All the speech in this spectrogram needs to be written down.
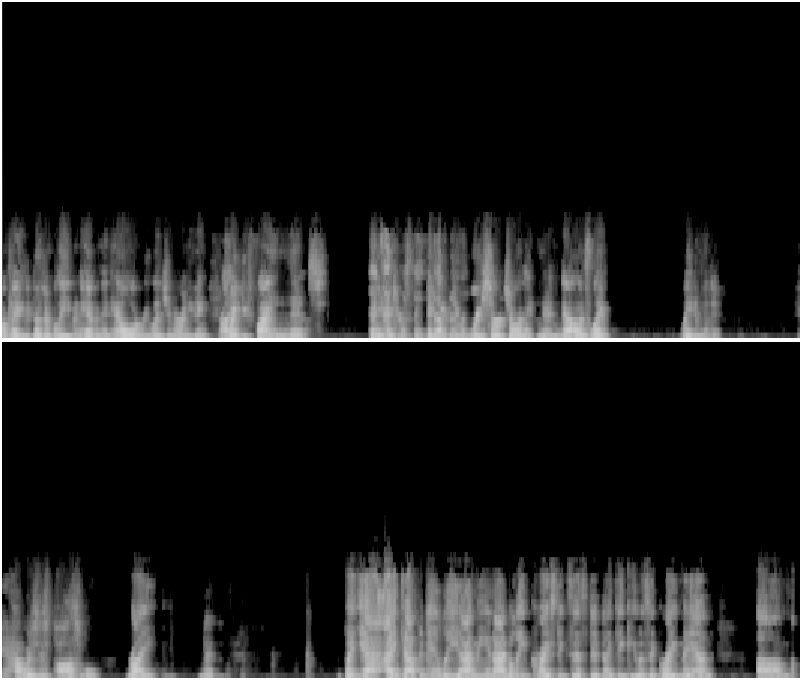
okay, who doesn't believe in heaven and hell or religion or anything, Right. but you find this It's and- interesting. and you do research on it, and then now it's like, wait a minute, how is this possible? Right. That- But yeah, I definitely, I mean, I believe Christ existed and I think he was a great man. Um,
